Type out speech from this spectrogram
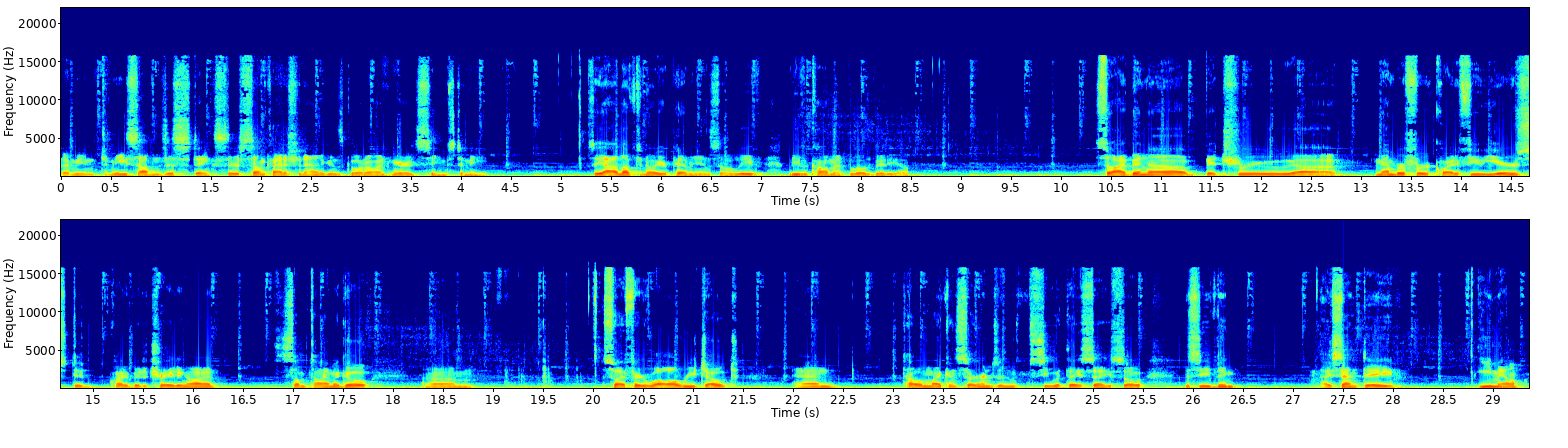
I mean, to me, something just stinks. There's some kind of shenanigans going on here, it seems to me. So yeah, I'd love to know your opinion. So leave leave a comment below the video. So I've been a Bitrue uh, member for quite a few years. Did quite a bit of trading on it some time ago. Um, so I figured, well, I'll reach out and tell them my concerns and see what they say. So this evening, I sent a email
